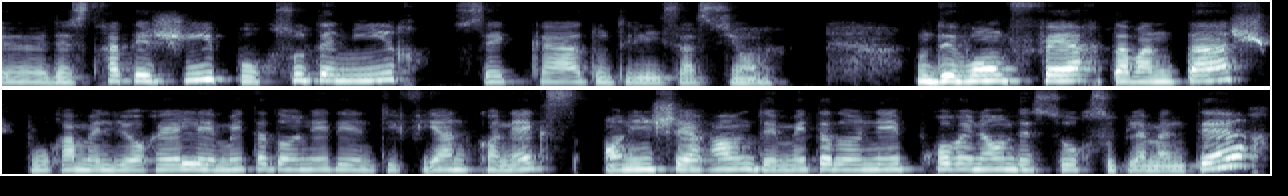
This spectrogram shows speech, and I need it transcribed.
euh, de stratégies pour soutenir ces cas d'utilisation. Nous devons faire davantage pour améliorer les métadonnées d'identifiants connexes en ingérant des métadonnées provenant des sources supplémentaires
